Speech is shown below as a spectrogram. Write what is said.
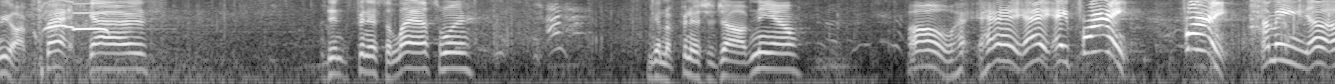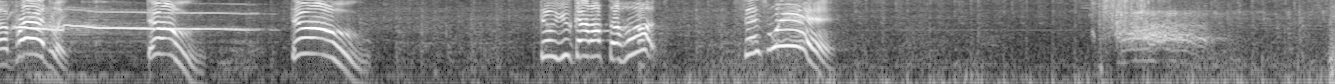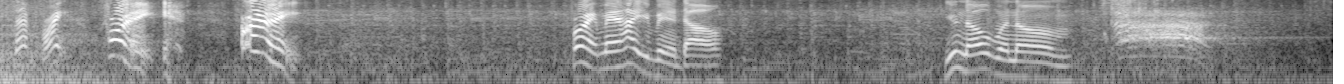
We are back, guys. Didn't finish the last one. I'm gonna finish the job now. Oh, hey, hey, hey, Frank! Frank! I mean, uh, uh Bradley! Dude! Dude! Dude, you got off the hook? Since when? Is that Frank? Frank! Frank! Frank, man, how you been, dog? You know when, um...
